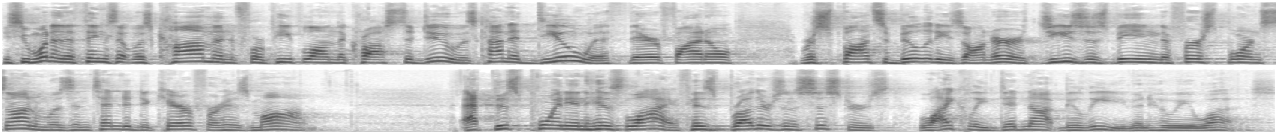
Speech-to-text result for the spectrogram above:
You see, one of the things that was common for people on the cross to do was kind of deal with their final responsibilities on earth. Jesus, being the firstborn son, was intended to care for his mom. At this point in his life, his brothers and sisters likely did not believe in who he was.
